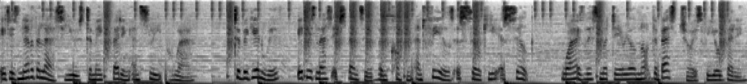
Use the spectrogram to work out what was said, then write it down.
it is nevertheless used to make bedding and sleepwear. To begin with, it is less expensive than cotton and feels as silky as silk. Why is this material not the best choice for your bedding?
